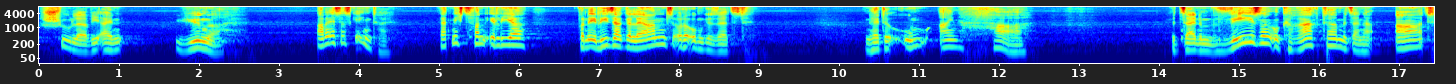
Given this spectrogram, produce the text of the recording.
Schüler, wie ein Jünger. Aber er ist das Gegenteil. Er hat nichts von Elia, von Elisa gelernt oder umgesetzt. Und hätte um ein Haar mit seinem Wesen und Charakter, mit seiner Art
